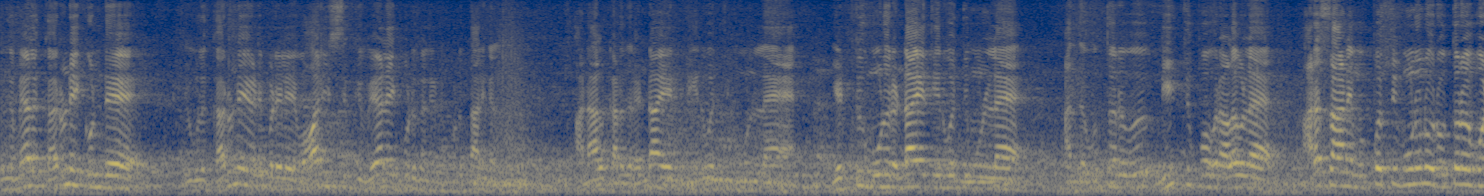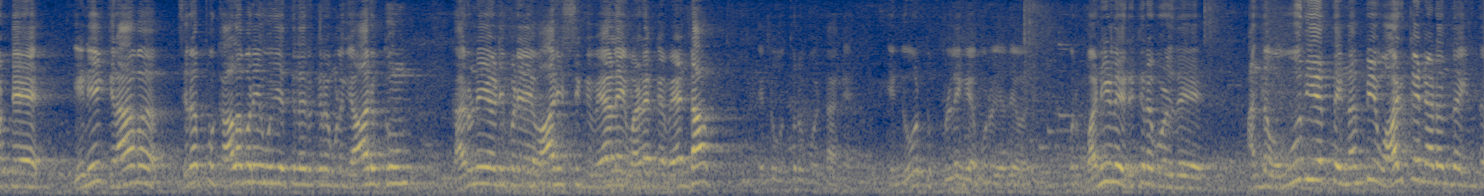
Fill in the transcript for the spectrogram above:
எங்கள் மேலே கருணை கொண்டு இவங்களுக்கு கருணை அடிப்படையிலே வாரிசுக்கு வேலை கொடுங்கள் என்று கொடுத்தார்கள். ஆனால் கடந்த ரெண்டாயிரத்தி இருபத்தி மூணில் எட்டு மூணு ரெண்டாயிரத்தி இருபத்தி மூணில் அந்த உத்தரவு நீத்து போகிற அளவில் அரசாணை முப்பத்தி மூணுன்னு ஒரு உத்தரவு போட்டு இனி கிராம சிறப்பு காலமுறை ஊதியத்தில் இருக்கிறவங்களுக்கு யாருக்கும் கருணை அடிப்படையில் வாரிசுக்கு வேலை வழங்க வேண்டாம் என்று உத்தரவு போட்டாங்க. எங்கள் வீட்டு பிள்ளைங்க ஒரு ஒரு பணியில் இருக்கிற பொழுது அந்த ஊதியத்தை நம்பி வாழ்க்கை நடந்த இந்த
